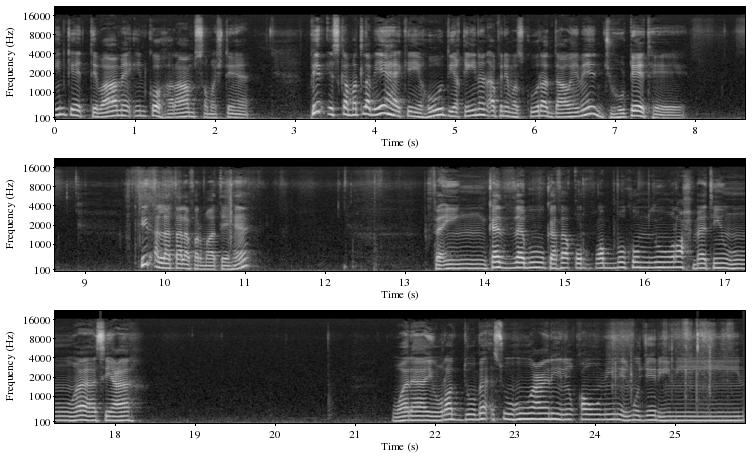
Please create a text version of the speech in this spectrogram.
ان کے اتباع میں ان کو حرام سمجھتے ہیں۔ پھر اس کا مطلب یہ ہے کہ یہود یقیناً اپنے مذکورہ دعوے میں جھوٹے تھے۔ پھر اللہ تعالیٰ فرماتے ہیں، فَإِن كَذَّبُوكَ فَقُلْ رَبُّكُمْ ذُو رَحْمَةٍ وَاسِعَةٍ وَلَا يُرَدُّ بَأْسُهُ عَنِ الْقَوْمِ الْمُجْرِمِينَ۔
